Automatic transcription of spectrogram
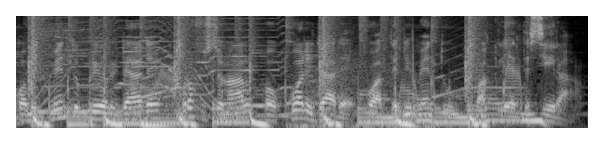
commitmento prioridade profissional por qualidade for atendimento para cliente sira.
